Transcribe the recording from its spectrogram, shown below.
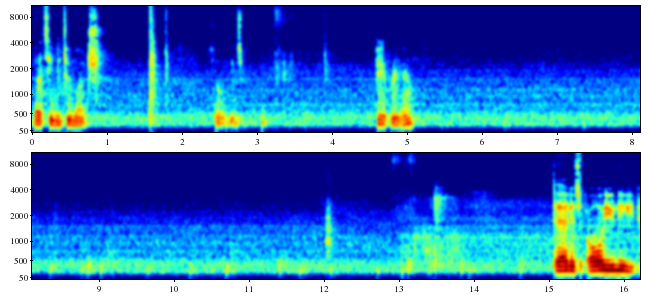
That's even too much. So it's paper here. That is all you need.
